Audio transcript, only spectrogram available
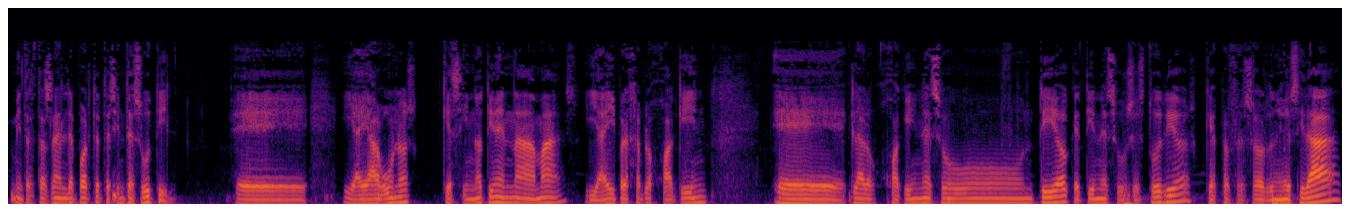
mientras estás en el deporte te sientes útil. Eh, y hay algunos que si no tienen nada más, y ahí, por ejemplo, Joaquín, eh, claro, Joaquín es un tío que tiene sus estudios, que es profesor de universidad,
